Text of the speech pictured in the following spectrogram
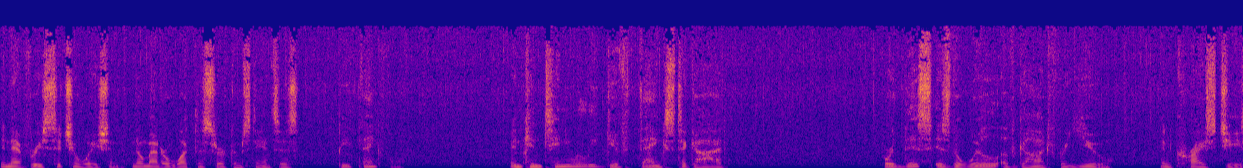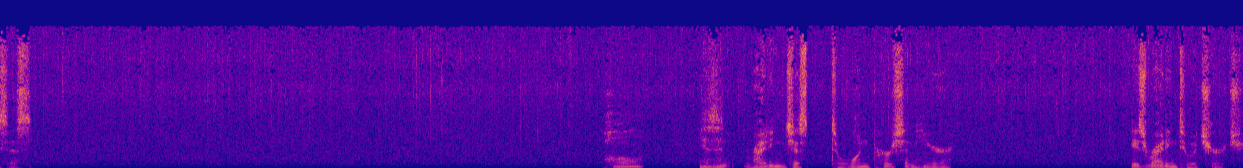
In every situation, no matter what the circumstances, be thankful and continually give thanks to God. For this is the will of God for you in Christ Jesus. Paul isn't writing just to one person here. He's writing to a church.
